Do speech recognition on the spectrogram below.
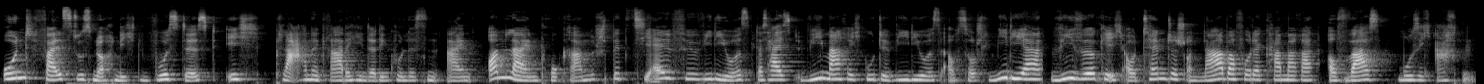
Und falls du es noch nicht wusstest, ich plane gerade hinter den Kulissen ein Online-Programm speziell für Videos. Das heißt, wie mache ich gute Videos auf Social Media? Wie wirke ich authentisch und nahbar vor der Kamera? Auf was muss ich achten?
